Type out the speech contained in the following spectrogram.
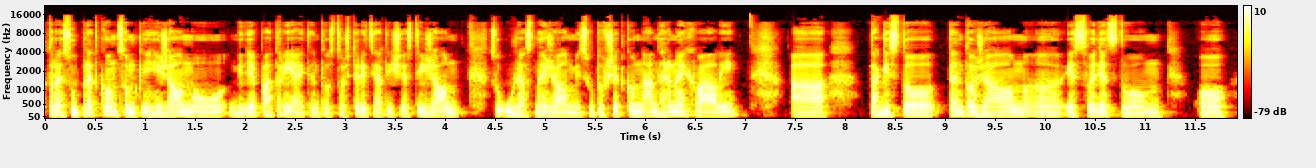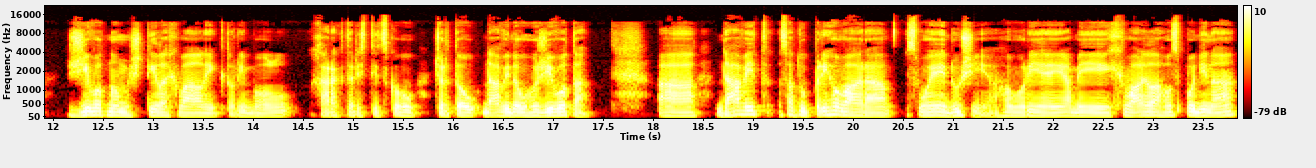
ktoré sú pred koncom knihy žalmov, kde patrí aj tento 146. žalm, sú úžasné žalmy, sú to všetko nádherné chvály a takisto tento žalm eh, je svedectvom o životnom štýle chvály, ktorý bol charakteristickou črtou Dávidovho života. A Dávid sa tu prihovára svojej duši a hovorí jej, aby chválila hospodina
